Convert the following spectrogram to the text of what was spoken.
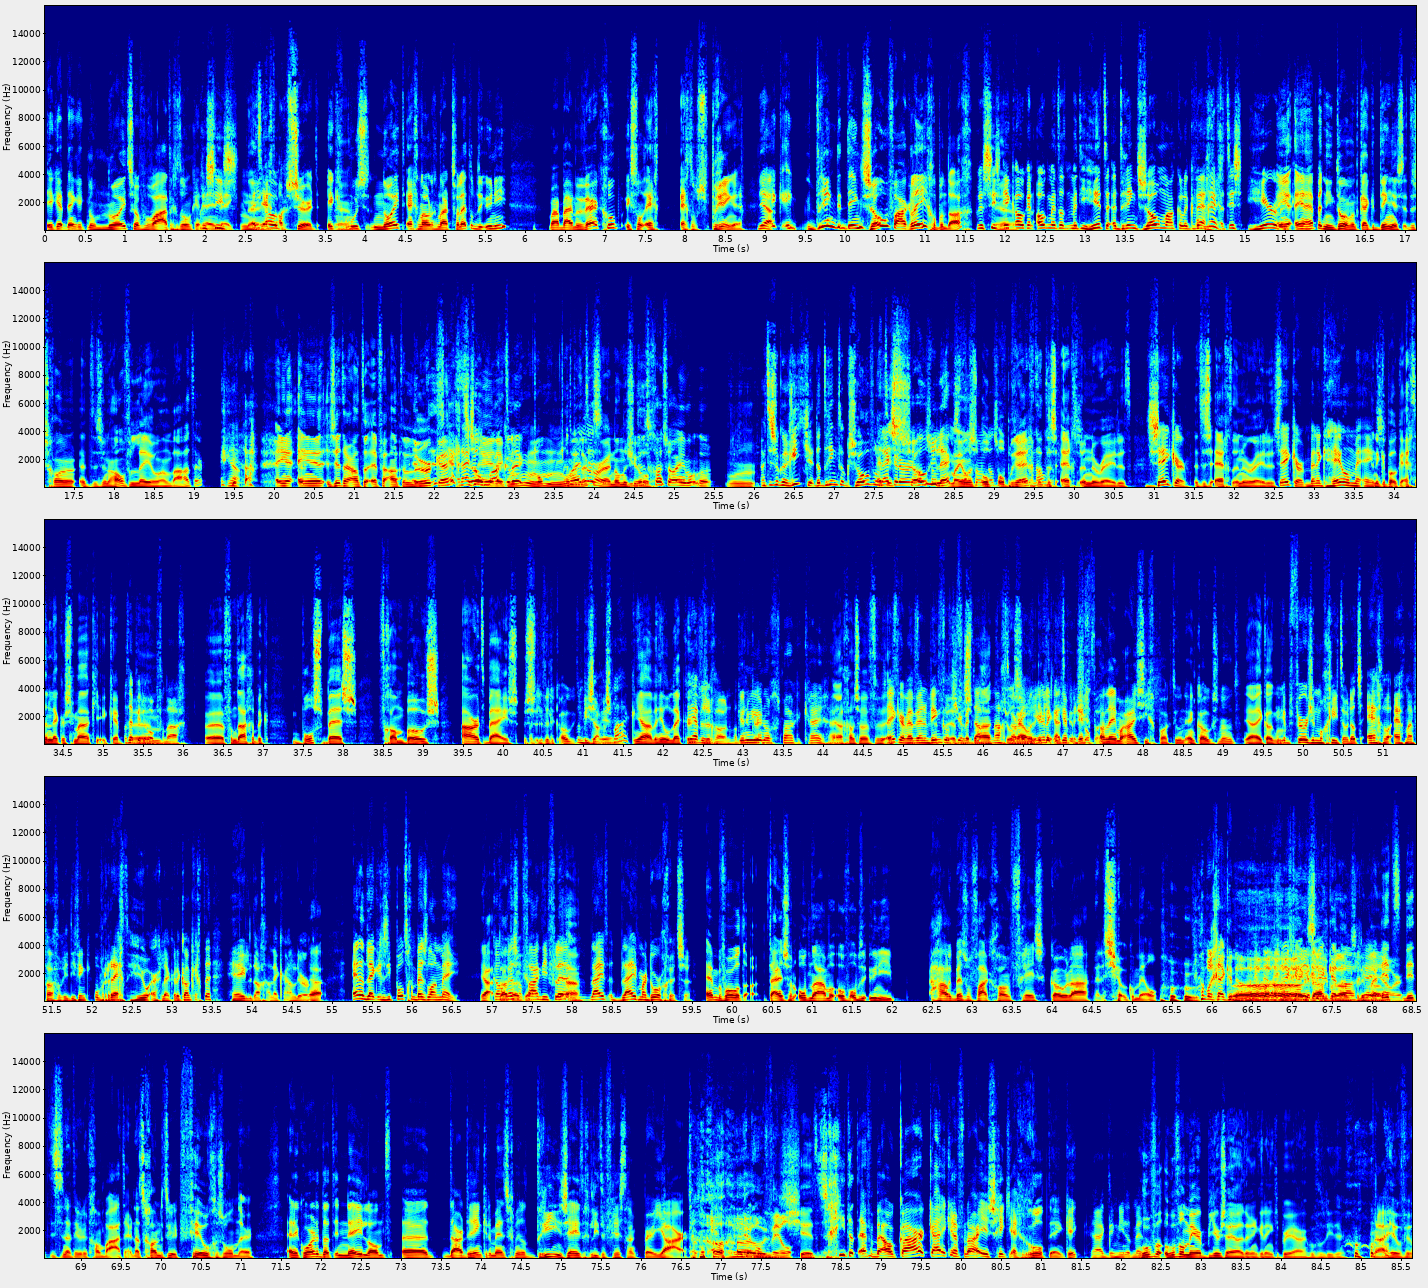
Ik heb denk ik nog nooit zoveel water gedronken in één week. Nee. Het is echt Ook. absurd. Ik Ja. moest nooit echt nodig naar het toilet op de Unie. Maar bij mijn werkgroep, ik stond echt, echt op springen. Ja. Ik, ik drink dit ding zo vaak leeg op een dag. Precies, Ja. ik ook. En ook met, dat, met die hitte. Het drinkt zo makkelijk weg. Oprecht. Het is En heerlijk. je, en je hebt het niet door, want kijk, het ding is, het is gewoon, het is een halve leo aan water. Ja. En je, en je zit er aan te, even aan te lurken. echt En hij is zo zo En je denkt, makkelijk. mm, mm, mm, het lekker, is- en dan is Je het gewoon zo eenmaal. Het is ook een rietje. Dat drinkt ook zoveel Het is lekkerder. zo dan zo'n- relaxed. Maar jongens, op, oprecht, het is echt underrated. Zeker, Het is echt underrated. zeker. Ben ik helemaal mee eens. En ik heb ook echt een lekker smaakje. Ik heb, Wat heb je erop ehm, vandaag? eh, vandaag heb ik bosbes, framboos, aardbeis. Oh, die wil ik ook. Een bizarre proberen. smaak. Ja, heel lekker. Die hebben ze gewoon. Kunnen we hier nog smaken krijgen? Ja, gaan we zo even. Zeker, we hebben een winkeltje bij dag en nacht waar Ja, we want heerlijk ik, uit ik heb kunnen echt shoppen. alleen maar iced gepakt toen. En kokosnoot. Ja, ik ook. Ik heb Virgin Mojito. Dat is echt wel echt mijn favoriet. Die vind ik oprecht heel erg lekker. Daar kan ik echt de hele dag aan lekker aan lurken. Ja. En het lekker is, die pot gaat best lang mee. Ja, Ik kan dat best ook, wel ja. vaak die fles... Ja. Het, blijft, het blijft maar doorgutsen. En bijvoorbeeld tijdens zo'n opname of op de Unie haal ik best wel vaak gewoon frisse cola met een chocomel. Gekke. Oh, gekke gekke Maar hoor. dit, dit is natuurlijk gewoon water. En dat is gewoon natuurlijk veel gezonder. En ik hoorde dat in Nederland, eh, daar drinken de mensen gemiddeld 73 liter frisdrank per jaar. heel veel. Shit. Schiet dat even bij elkaar, kijk er even naar en je schrik je echt rot, denk ik. Ja, ik denk niet dat mensen... Hoeveel, hoeveel meer bier zou jij drinken, denk je, per jaar? Hoeveel liter? Nou, heel veel.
